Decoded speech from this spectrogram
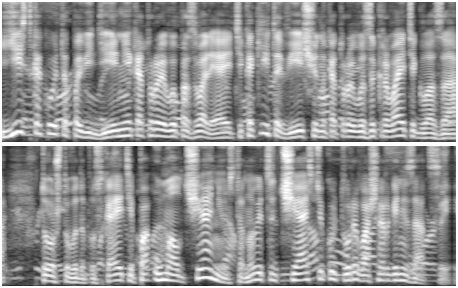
есть какое-то поведение, которое вы позволяете, какие-то вещи, на которые вы закрываете глаза. То, что вы допускаете, по умолчанию становится частью культуры вашей организации.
